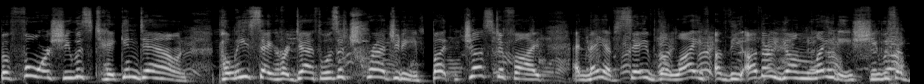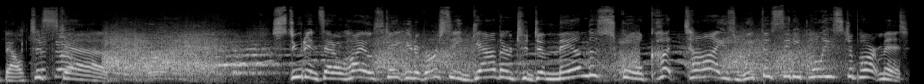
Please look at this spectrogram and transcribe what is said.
before she was taken down. Police say her death was a tragedy, but justified, and may have saved the life of the other young lady she was about to stab. Students at Ohio State University gathered to demand the school cut ties with the city police department.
